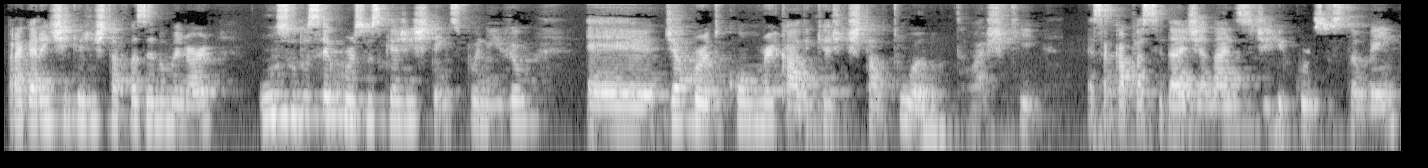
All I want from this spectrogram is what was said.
para garantir que a gente está fazendo o melhor uso dos recursos que a gente tem disponível é, de acordo com o mercado em que a gente está atuando. Então, acho que essa capacidade de análise de recursos também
